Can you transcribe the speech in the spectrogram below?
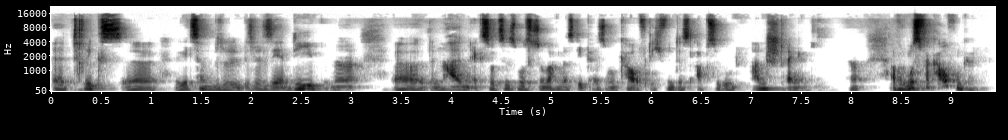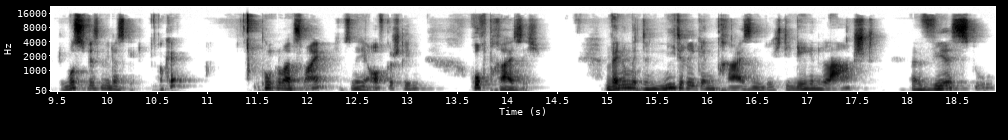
äh, Tricks, äh, da geht es dann ein bisschen, ein bisschen sehr deep, ne? äh, einen halben Exorzismus zu machen, dass die Person kauft. Ich finde das absolut anstrengend. Ja? Aber du musst verkaufen können. Du musst wissen, wie das geht. Okay? Punkt Nummer zwei, ich habe es mir hier aufgeschrieben, hochpreisig. Wenn du mit niedrigen Preisen durch die Gegend latscht, wirst du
